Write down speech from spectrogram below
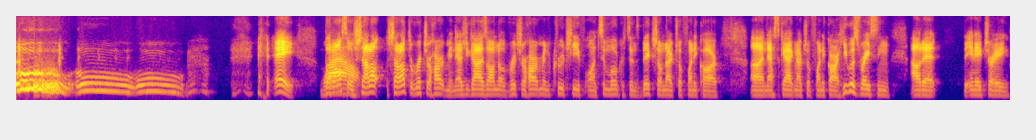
ooh, ooh, ooh. Hey, but wow. also shout out shout out to Richard Hartman. As you guys all know, Richard Hartman, crew chief on Tim Wilkerson's Big Show Nitro Funny Car, uh, and that Skag Nitro Funny Car. He was racing out at the NHRA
